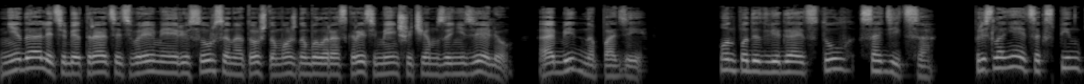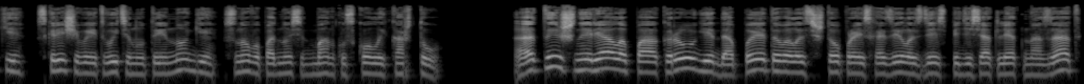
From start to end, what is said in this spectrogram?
Не дали тебе тратить время и ресурсы на то, что можно было раскрыть меньше, чем за неделю. Обидно, поди». Он пододвигает стул, садится прислоняется к спинке, скрещивает вытянутые ноги, снова подносит банку с колой к рту. А ты шныряла по округе, допытывалась, что происходило здесь пятьдесят лет назад,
